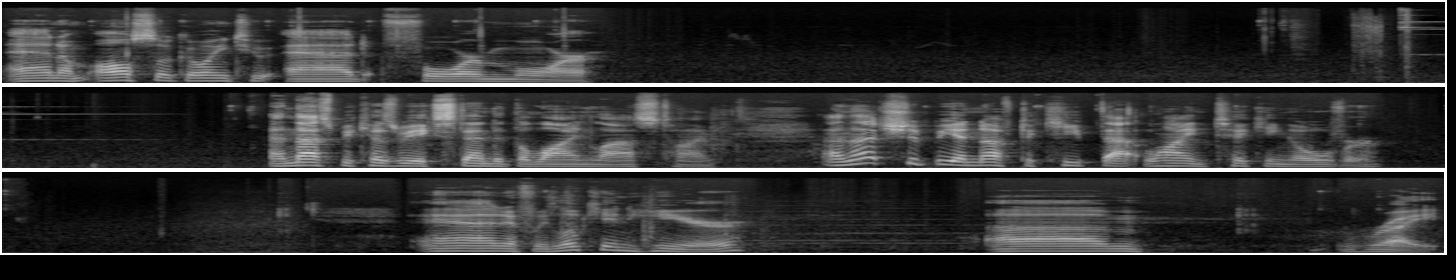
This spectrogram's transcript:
And I'm also going to add four more. And that's because we extended the line last time. And that should be enough to keep that line ticking over. And if we look in here, um, right.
